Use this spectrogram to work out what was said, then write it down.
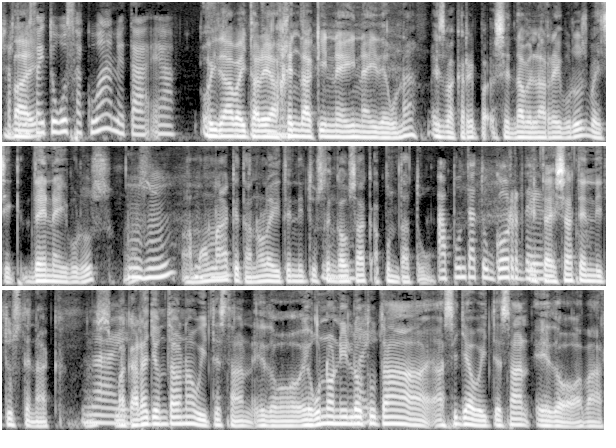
sartuko Bai. zaitugu zakuan, eta ea, Hoi da baitare agendakin egin nahi deguna, ez bakarri pa- sendabelarrei buruz, baizik denei buruz. ez? Mhm, Amonak eta nola egiten dituzten gauzak apuntatu. apuntatu gorde. Eta esaten dituztenak. Bai. Bakara jontan hau itezan, edo egun honi lotuta azila hau itezan, edo abar.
